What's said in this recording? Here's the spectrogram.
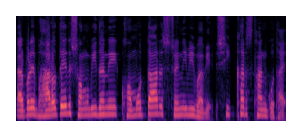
তারপরে ভারতের সংবিধানে ক্ষমতার শ্রেণি বিভাগে শিক্ষার স্থান কোথায়?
